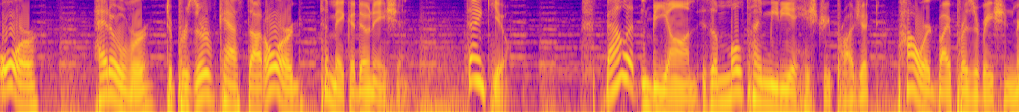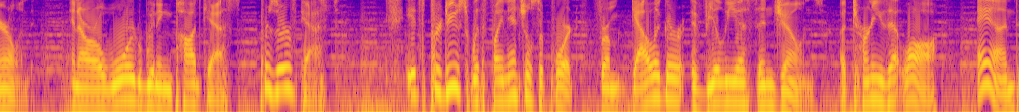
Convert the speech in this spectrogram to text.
or head over to preservecast.org to make a donation. Thank you. Ballot and Beyond is a multimedia history project powered by Preservation Maryland and our award winning podcast, PreserveCast. It's produced with financial support from Gallagher, Evelius, and Jones, attorneys at law, and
